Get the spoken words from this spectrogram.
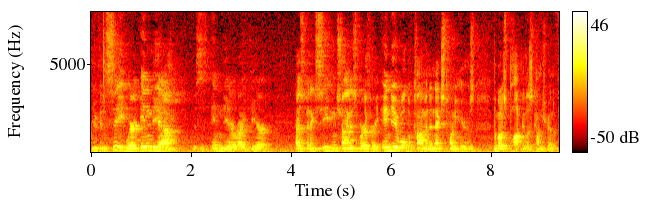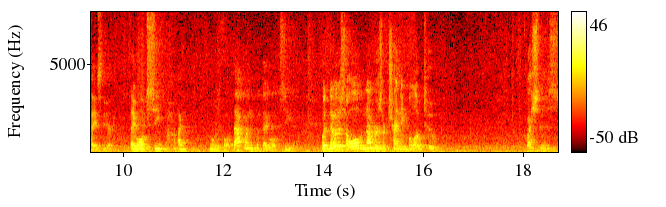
you can see where India, this is India right here, has been exceeding China's birth rate. India will become in the next 20 years the most populous country on the face of the earth. They will exceed, I who would have thought that one, but they will exceed it. But notice how all the numbers are trending below two. The question is,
